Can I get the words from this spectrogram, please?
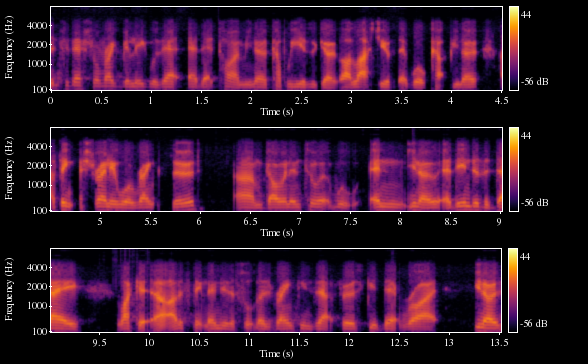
international rugby league was at at that time. You know, a couple of years ago, last year of that World Cup. You know, I think Australia were ranked third um, going into it, and you know, at the end of the day, like uh, I just think they need to sort those rankings out first, get that right. You know,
